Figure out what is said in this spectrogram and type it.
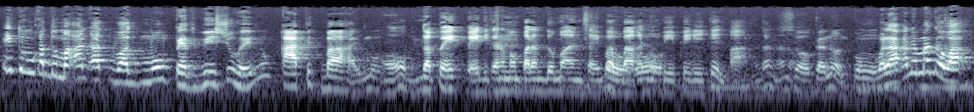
itong kadumaan at wag mong perwisyuhin yung kapitbahay mo. Oo, oh, pwede, pwede ka naman palang dumaan sa iba. Oo, Bakit mo oo. pipilitin? Parang ganun, ano? So, ganun. Kung wala ka na magawa,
